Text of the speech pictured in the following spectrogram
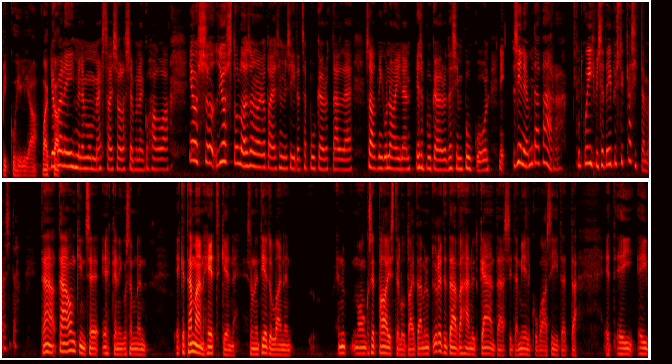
pikkuhiljaa. Vaikka... Jokainen ihminen mun mielestä saisi olla semmoinen, kun haluaa. Jos, jos tullaan sanoa jotain esimerkiksi siitä, että sä pukeudut tälleen, sä oot niinku nainen ja sä pukeudut esim. pukuun, niin siinä ei ole mitään väärää. Mutta kun ihmiset ei pysty käsittämään sitä. Tämä, tämä onkin se ehkä niinku semmoinen, ehkä tämän hetken semmoinen tietynlainen en no onko se taistelu tai tämä, me nyt yritetään vähän nyt kääntää sitä mielikuvaa siitä, että että ei, ei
